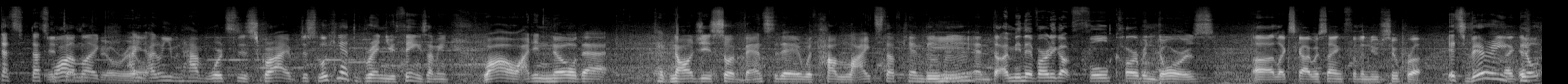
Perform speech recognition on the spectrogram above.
that's that's It why I'm like I. I don't even have words to describe. Just looking at the brand new things, I mean, wow, I didn't know that technology is so advanced today with how light stuff can be Mm-hmm. and I mean, they've already got full carbon doors, uh, like Sky was saying, for the new Supra. it's very built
